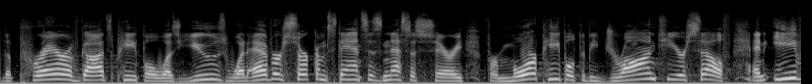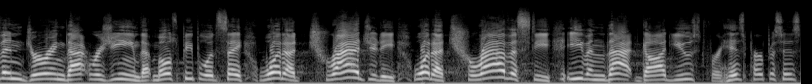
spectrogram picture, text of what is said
the prayer of God's people was use whatever circumstances necessary for more people to be drawn to yourself. And even during that regime, that most people would say, What a tragedy, what a travesty, even that God used for His purposes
